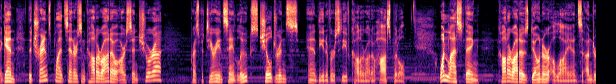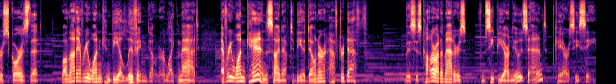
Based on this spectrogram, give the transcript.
Again, the transplant centers in Colorado are Centura, Presbyterian St. Luke's, Children's, and the University of Colorado Hospital. One last thing Colorado's Donor Alliance underscores that while not everyone can be a living donor like Matt, everyone can sign up to be a donor after death. This is Colorado Matters from CPR News and KRCC.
